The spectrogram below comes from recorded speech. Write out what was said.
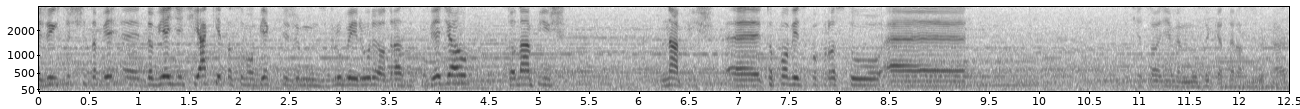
Jeżeli chcesz się e, dowiedzieć, jakie to są obiekcje, żebym z grubej rury od razu powiedział, to napisz napisz, e, to powiedz po prostu. E, wiecie co, nie wiem, muzykę teraz słychać.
